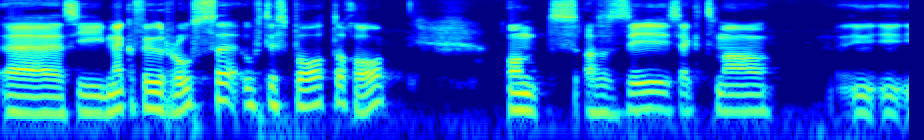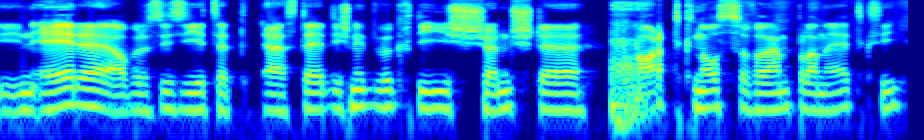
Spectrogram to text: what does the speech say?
äh, sind mega viele Russen auf das Boot gekommen. Und also sie, sag jetzt mal, in, in Ehre, aber sie sind jetzt ästhetisch nicht wirklich die schönsten Artgenossen von diesem Planeten gewesen.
